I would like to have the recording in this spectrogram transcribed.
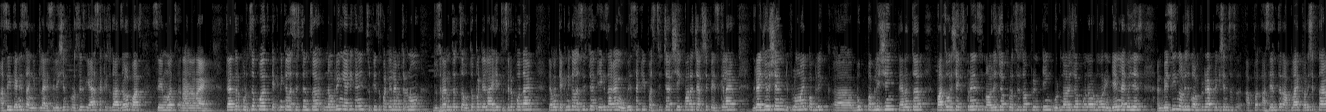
असंही त्यांनी सांगितलं आहे. सिलेक्शन प्रोसेस यासाठी सुद्धा जवळपास सेमच राहणार आहे. त्यानंतर पुढचं पद टेक्निकल असिस्टंटचं नंबरिंग या ठिकाणी चुकीचं पडलेलं आहे मित्रांनो. दुसऱ्यानंतर चौथं पडलेलं आहे. हे तिसरं पद आहे. त्यामुळे टेक्निकल असिस्टंट एक जागा आहे. ओबीसीसाठी पस्तीस चारशे एक बारा चारशे पेस केला आहे. Graduation diploma in public book publishing त्यानंतर पाच वर्ष experience knowledge of process of printing good knowledge of one or more Indian languages आणि बेसिक नॉलेज कॉम्प्युटर ऍप्लिकेशन असेल तर अप्लाय करू शकता.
